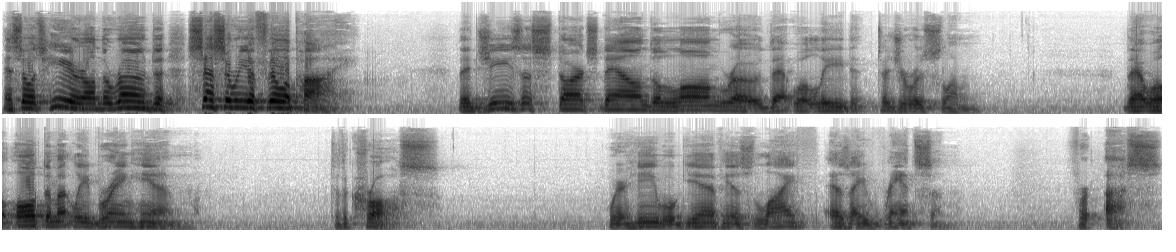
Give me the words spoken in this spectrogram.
And so it's here on the road to Caesarea Philippi that Jesus starts down the long road that will lead to Jerusalem, that will ultimately bring him to the cross where he will give his life as a ransom for us,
